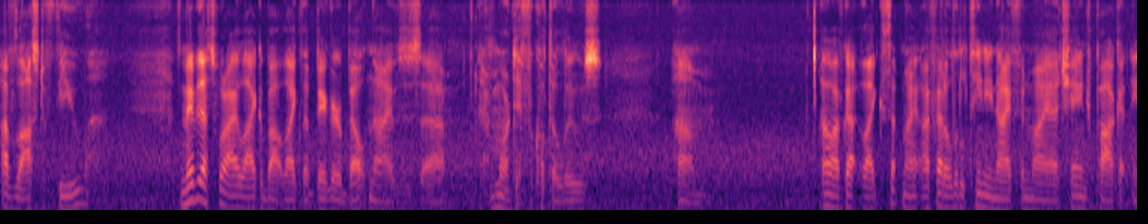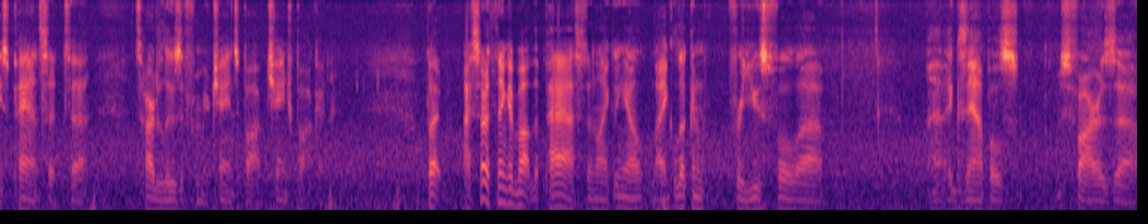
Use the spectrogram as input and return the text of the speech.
I've lost a few. Maybe that's what I like about like the bigger belt knives is uh, they're more difficult to lose. Um, oh, I've got like except my I've got a little teeny knife in my uh, change pocket in these pants. That uh, it's hard to lose it from your change pocket. Change pocket. But I started thinking about the past and like you know like looking for useful uh, uh, examples as far as uh,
